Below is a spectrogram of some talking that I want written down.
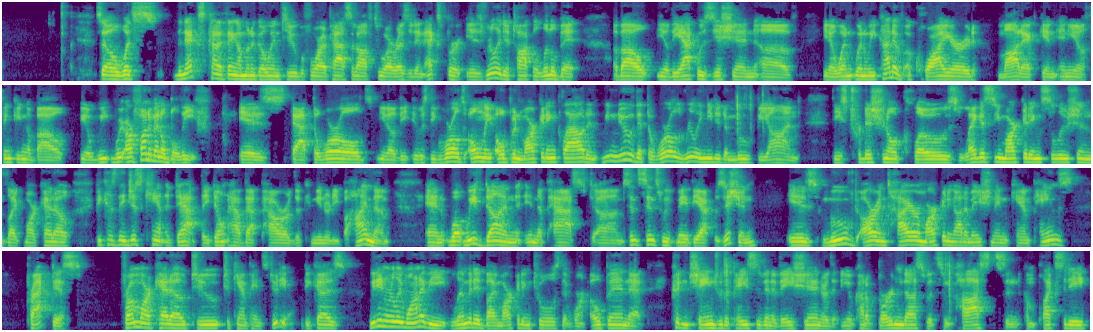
So what's the next kind of thing I'm going to go into before I pass it off to our resident expert is really to talk a little bit about you know the acquisition of you know when when we kind of acquired Mautic and and you know thinking about you know we, we our fundamental belief is that the world you know the it was the world's only open marketing cloud and we knew that the world really needed to move beyond these traditional closed legacy marketing solutions like Marketo because they just can't adapt. They don't have that power of the community behind them. And what we've done in the past, um, since since we've made the acquisition, is moved our entire marketing automation and campaigns practice from Marketo to, to Campaign Studio because we didn't really want to be limited by marketing tools that weren't open, that couldn't change with the pace of innovation or that you know kind of burdened us with some costs and complexity.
